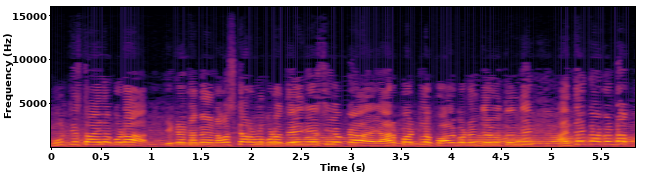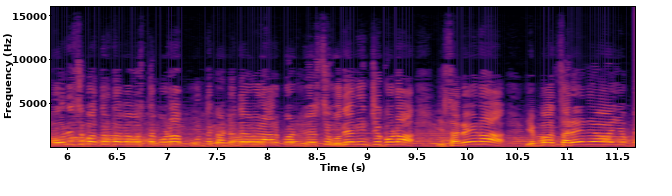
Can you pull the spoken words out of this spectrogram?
పూర్తి స్థాయిలో కూడా ఇక్కడ నమ- నమస్కారాలు కూడా తెలియజేసి యొక్క ఏర్పాట్లో పాల్గొనడం జరుగుతుంది. అంతేకాకుండా పోలీసు భద్రతా వ్యవస్థ కూడా పూర్తి కట్టుదిట్టమైన ఏర్పాట్లు చేసి ఉదయం నుంచి కూడా ఈ సరైన సరైన యొక్క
